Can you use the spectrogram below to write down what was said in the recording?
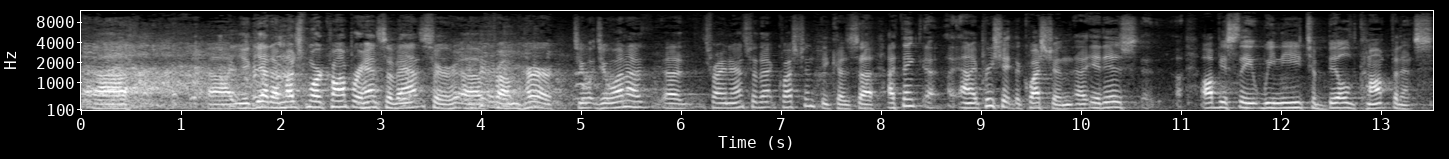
Uh, uh, you get a much more comprehensive answer uh, from her. Do you, you want to uh, try and answer that question? Because I think, and I appreciate the question, it is obviously we need to build confidence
